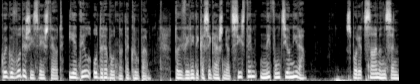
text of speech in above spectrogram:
кој го водеше извештајот и е дел од работната група. Тој вели дека сегашниот систем не функционира. Според Саймонсен,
